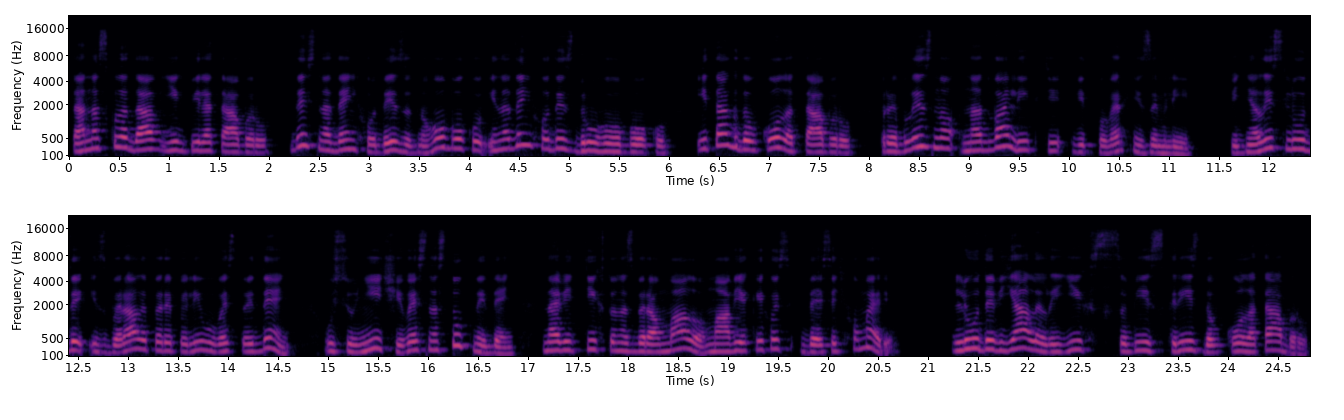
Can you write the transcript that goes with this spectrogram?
та наскладав їх біля табору, десь на день ходи з одного боку і на день ходи з другого боку, і так довкола табору, приблизно на два лікті від поверхні землі. Піднялись люди і збирали перепелів увесь той день, усю ніч і весь наступний день. Навіть ті, хто назбирав мало, мав якихось 10 хомерів. Люди в'ялили їх собі скрізь довкола табору.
